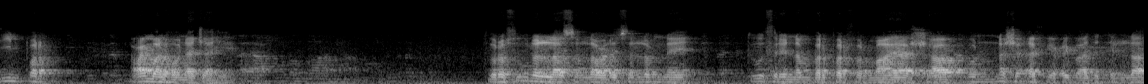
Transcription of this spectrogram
دین پر عمل ہونا چاہیے۔ تو رسول اللہ صلی اللہ علیہ وسلم نے دوسرے نمبر پر فرمایا شاپ النشأ فی عبادت اللہ۔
